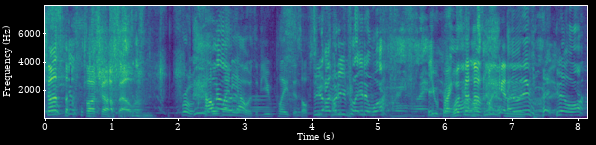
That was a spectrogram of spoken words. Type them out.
Shut the fuck up, Ellum. Bro, how No. many hours have you played this off dude, stream? I've only played it once. You What practiced kind last night. fucking... I've only played it once.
